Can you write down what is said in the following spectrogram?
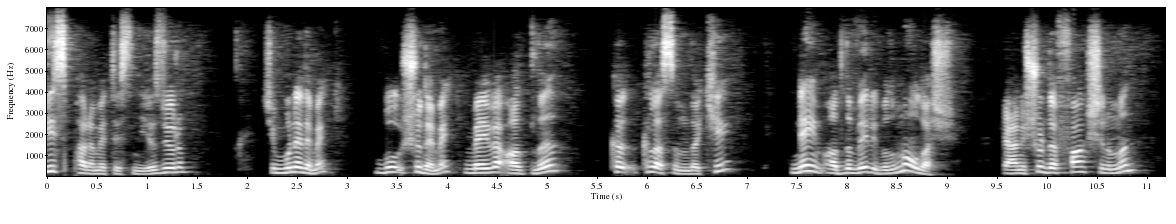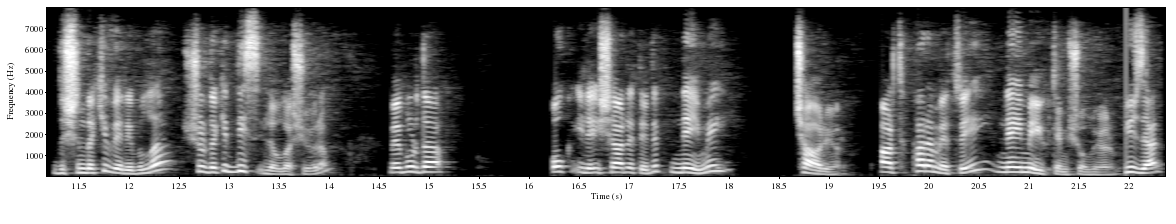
this parametresini yazıyorum. Şimdi bu ne demek? Bu şu demek. Meyve adlı klasındaki name adlı variable'ıma ulaş. Yani şurada function'ımın dışındaki variable'a şuradaki this ile ulaşıyorum. Ve burada ok ile işaret edip name'i çağırıyorum. Artık parametreyi name'e yüklemiş oluyorum. Güzel.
